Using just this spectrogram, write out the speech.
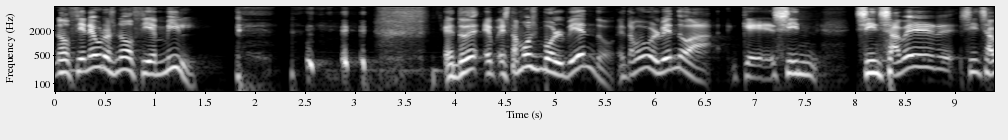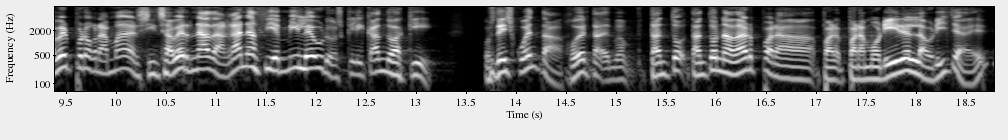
No, 100 euros no, 100 mil. Entonces, eh, estamos volviendo, estamos volviendo a que sin, sin, saber, sin saber programar, sin saber nada, gana 100.000 euros clicando aquí. ¿Os dais cuenta? Joder, tanto, tanto nadar para, para, para morir en la orilla, ¿eh?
